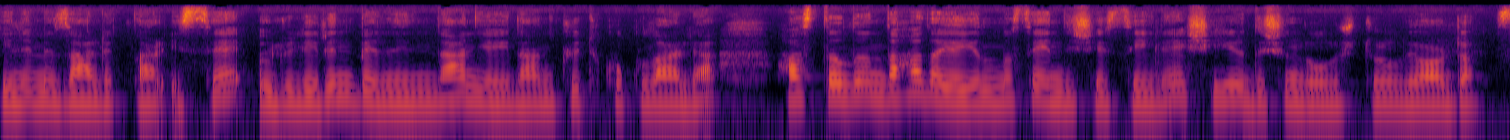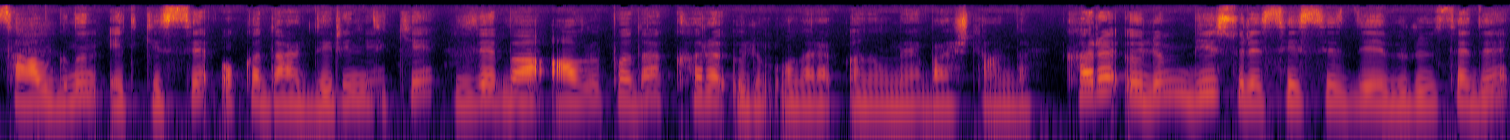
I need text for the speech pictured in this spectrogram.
Yeni mezarlıklar ise ölülerin bedeninden yayılan kötü kokularla hastalığın daha da yayılması endişesiyle şehir dışında oluşturuluyordu. Salgının etkisi o kadar derindi ki veba Avrupa'da kara ölüm olarak anılmaya başlandı. Kara ölüm bir süre sessizliğe bürünse de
